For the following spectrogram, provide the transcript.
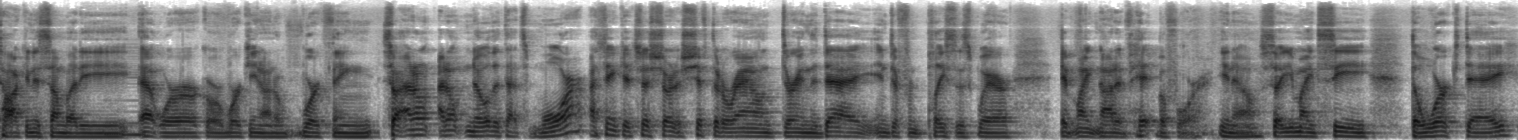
talking to somebody at work or working on a work thing. So I don't I don't know that that's more. I think it's just sort of shifted around during the day in different places where it might not have hit before, you know. So you might see the work day,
